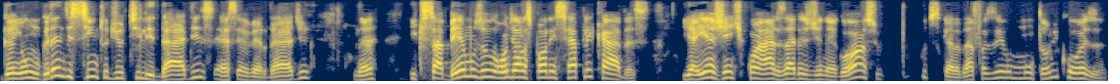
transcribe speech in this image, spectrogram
ganhou um grande cinto de utilidades, essa é a verdade, né? e que sabemos onde elas podem ser aplicadas. E aí a gente, com as áreas de negócio, putz, cara, dá para fazer um montão de coisa.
